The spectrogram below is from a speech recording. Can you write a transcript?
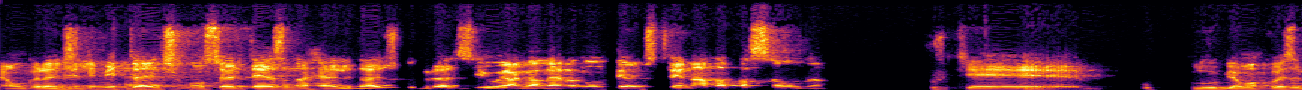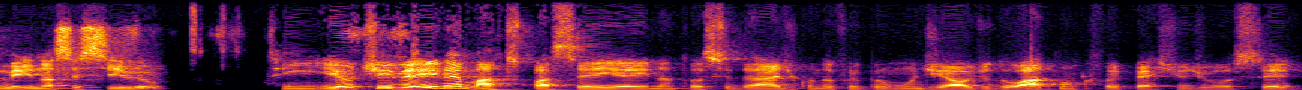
É um grande limitante, com certeza, na realidade do Brasil, e a galera não tem onde treinar natação, né? Porque o clube é uma coisa meio inacessível. Sim, eu tive aí, né, Marcos? Passei aí na tua cidade quando eu fui para o Mundial de Duathlon, que foi pertinho de você.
